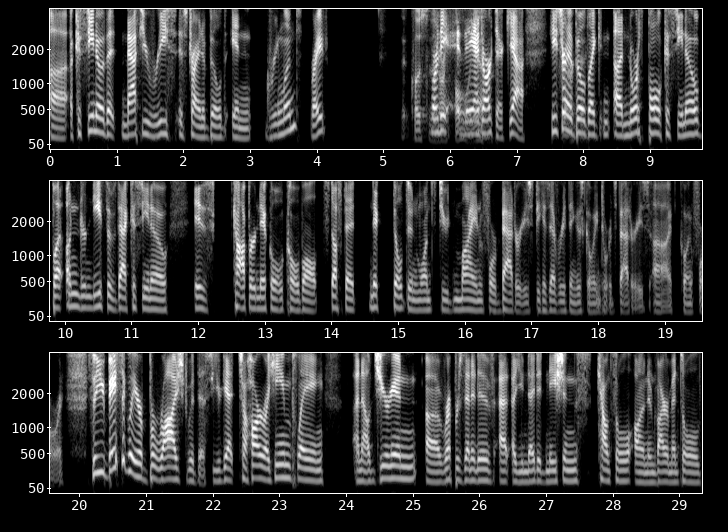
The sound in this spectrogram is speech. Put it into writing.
uh, a casino that Matthew Rhys is trying to build in Greenland, right? Close to the or the Pole, the yeah. Antarctic. Yeah, he's trying to build like a North Pole casino, but underneath of that casino is copper, nickel, cobalt stuff that Nick Bilton wants to mine for batteries because everything is going towards batteries uh, going forward. So you basically are barraged with this. You get Tahar Rahim playing an Algerian uh, representative at a United Nations Council on Environmental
